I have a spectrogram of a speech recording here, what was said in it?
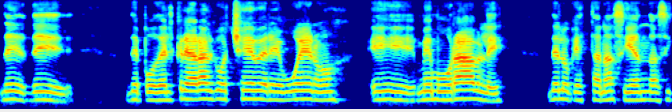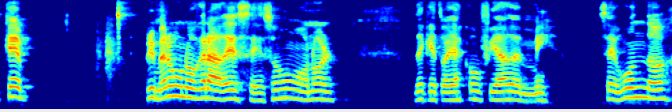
de, poder crear algo chévere, bueno, eh, memorable de lo que están haciendo. Así que primero uno agradece, eso es un honor de que tú hayas confiado en mí. Segundo,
